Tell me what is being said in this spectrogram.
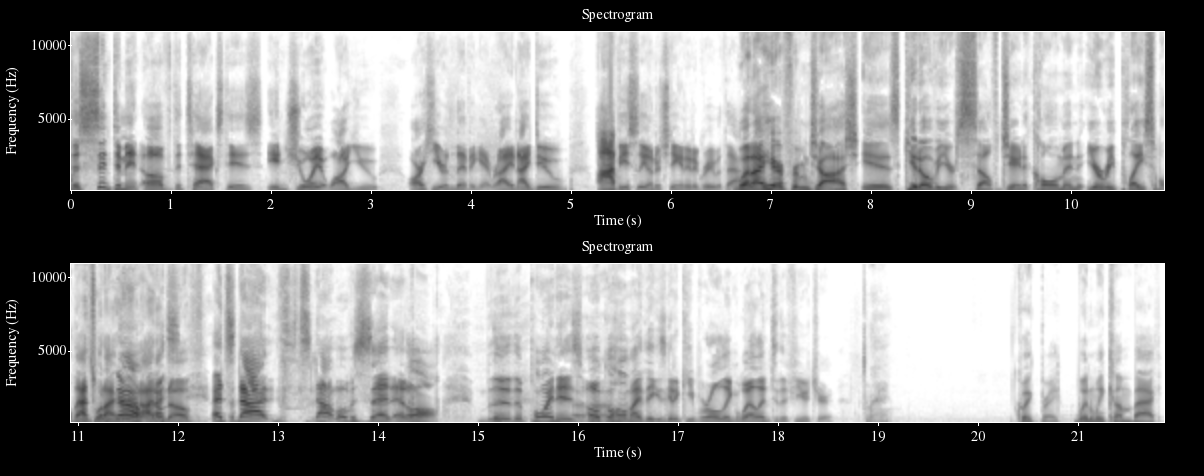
the sentiment of the text is enjoy it while you are here living it, right? And I do obviously understand and agree with that. What I hear from Josh is get over yourself, Jayda Coleman. You're replaceable. That's what I no, heard. I don't know. If, That's not it's not what was said at all. The the point is Uh-huh. Oklahoma I think is going to keep rolling well into the future. quick break. When we come back,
